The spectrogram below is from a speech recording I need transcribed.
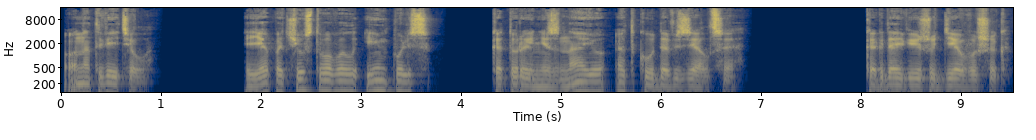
он ответил, «Я почувствовал импульс который не знаю, откуда взялся. Когда вижу девушек,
